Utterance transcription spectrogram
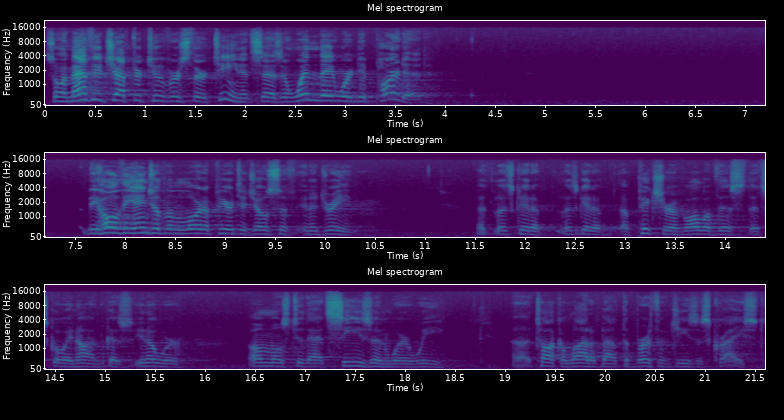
So in Matthew chapter 2, verse 13, it says, And when they were departed, Behold, the angel of the Lord appeared to Joseph in a dream. Let, us get, a, let's get a, a picture of all of this that's going on because, you know, we're almost to that season where we uh, talk a lot about the birth of Jesus Christ.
